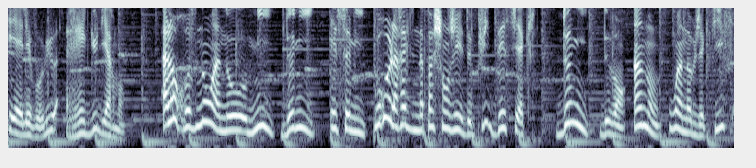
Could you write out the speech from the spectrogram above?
et elle évolue régulièrement. Alors revenons à nos mi, demi et semi. Pour eux, la règle n'a pas changé depuis des siècles. Demi devant un nom ou un objectif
